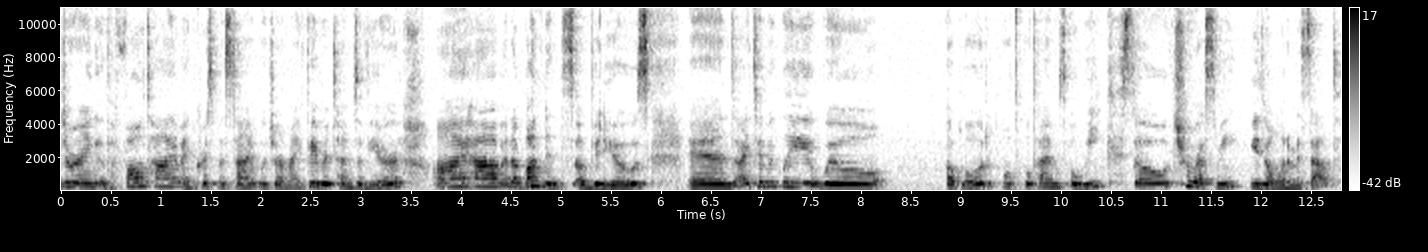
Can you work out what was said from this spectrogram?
during the fall time and Christmas time, which are my favorite times of year, I have an abundance of videos and I typically will upload multiple times a week, so trust me, you don't want to miss out.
